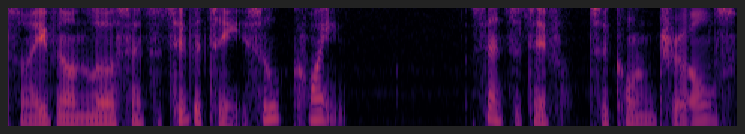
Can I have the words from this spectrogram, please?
So even on low sensitivity, it's still quite sensitive to controls.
